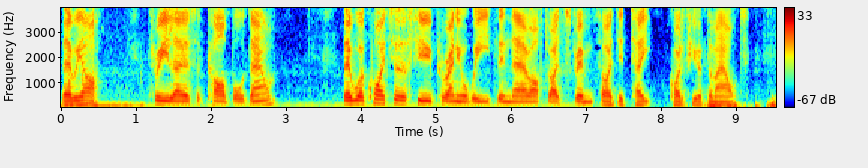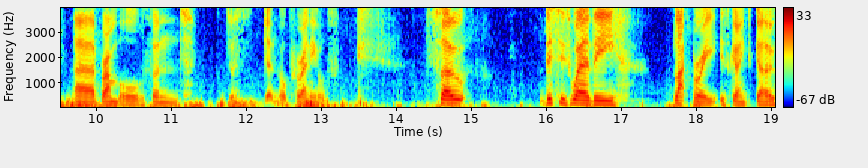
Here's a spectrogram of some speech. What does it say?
there we are. Three layers of cardboard down. There were quite a few perennial weeds in there after I'd trimmed, so I did take quite a few of them out. Uh, brambles and just general perennials. So this is where the blackberry is going to go.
